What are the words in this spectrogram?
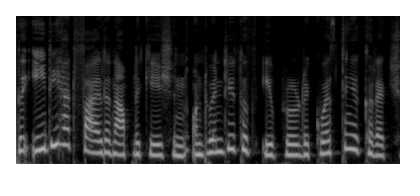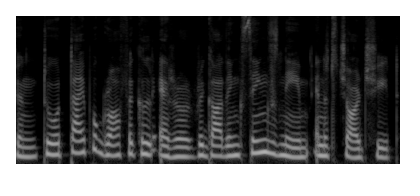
The ED had filed an application on 20th of April requesting a correction to a typographical error regarding Singh's name in its charge sheet.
